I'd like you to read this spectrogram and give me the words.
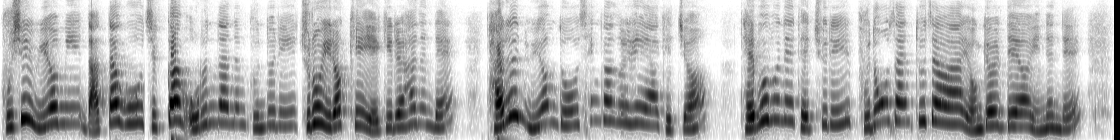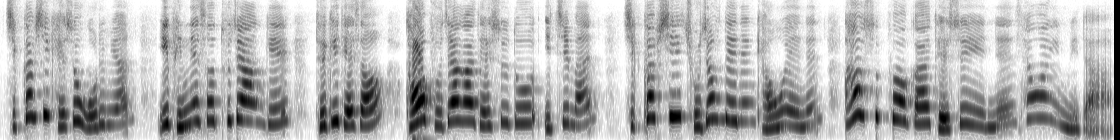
부실 위험이 낮다고 집값 오른다는 분들이 주로 이렇게 얘기를 하는데 다른 위험도 생각을 해야겠죠. 대부분의 대출이 부동산 투자와 연결되어 있는데 집값이 계속 오르면 이 빚내서 투자한 게 득이 돼서 더 부자가 될 수도 있지만 집값이 조정되는 경우에는 하우스푸어가 될 수 있는 상황입니다.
